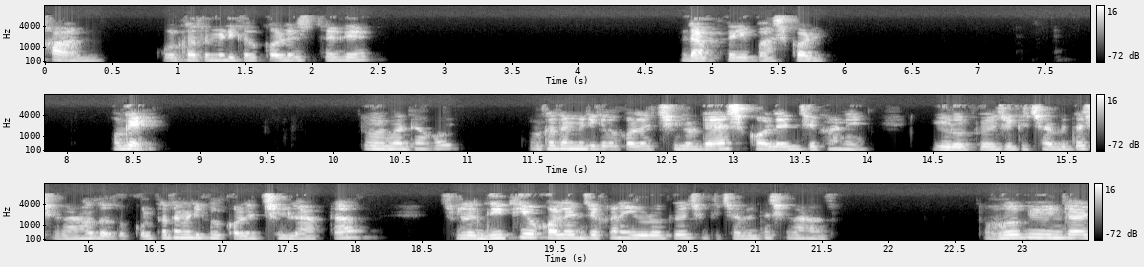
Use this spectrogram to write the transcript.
খান কলকাতা মেডিকেল কলেজ থেকে ডাক্তারি পাশ করে ওকে তো এবার দেখো, কলকাতা মেডিকেল কলেজ ছিল ড্যাশ কলেজ যেখানে ইউরোপীয় চিকিৎসাবিদ্যা শেখানো হতো। তো কলকাতা মেডিকেল কলেজ ছিল একটা, ছিল দ্বিতীয় কলেজ যেখানে ইউরোপীয় চিকিৎসাবিদ্যা শেখানো হতো। তো hope you enjoy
